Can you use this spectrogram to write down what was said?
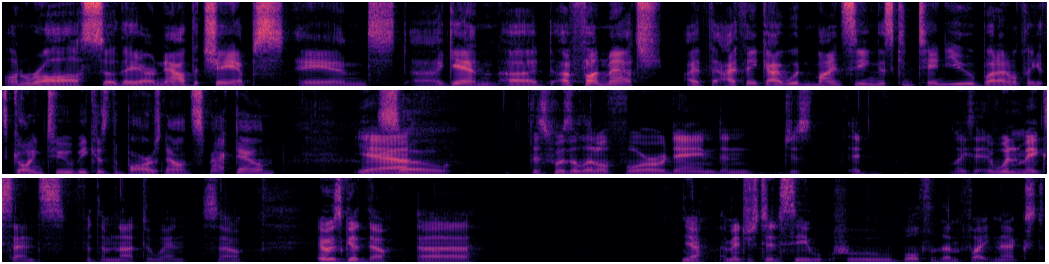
on Raw. So they are now the champs. And uh, again, uh, a fun match. I, th- I think I wouldn't mind seeing this continue, but I don't think it's going to because the bar is now on SmackDown. Yeah. So this was a little foreordained and just it, like I said, it wouldn't make sense for them not to win. So it was good though. Uh, yeah, I'm interested to see who both of them fight next.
